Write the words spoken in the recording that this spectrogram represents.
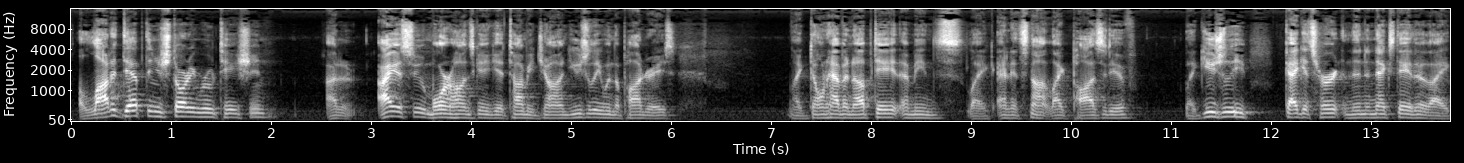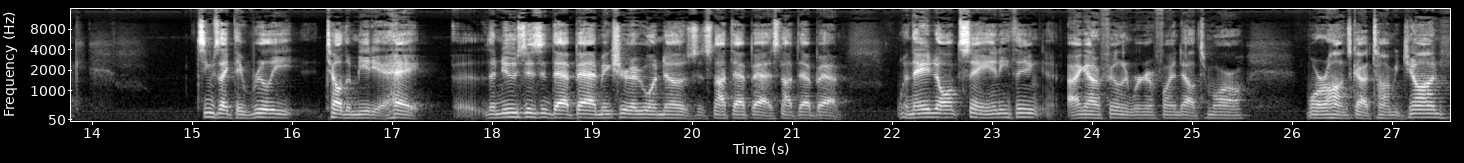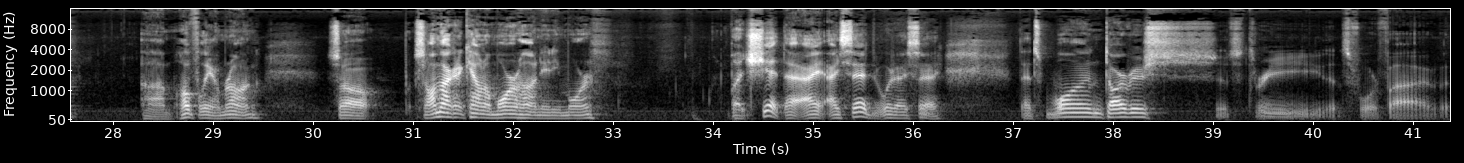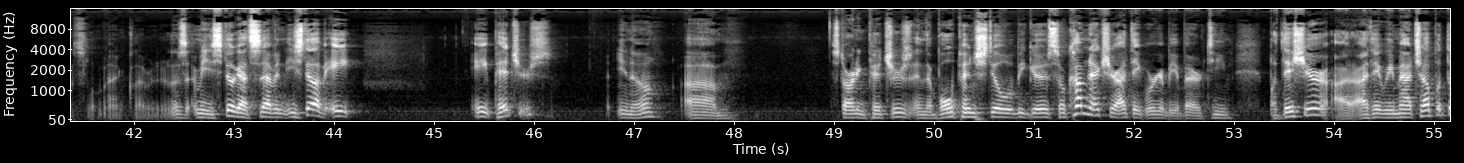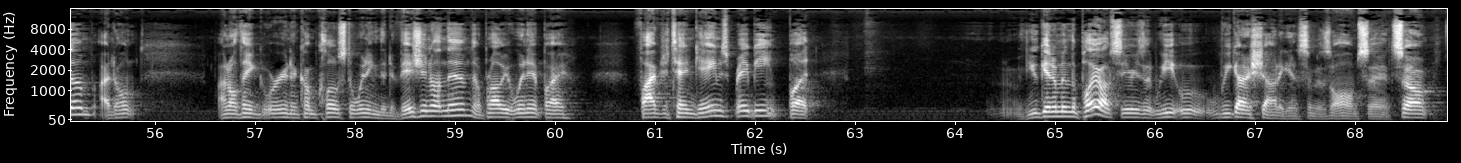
a lot of depth in your starting rotation. I don't. I assume Morejon's going to get Tommy John. Usually, when the Padres like don't have an update, that means like, and it's not like positive. Like usually, guy gets hurt, and then the next day they're like, seems like they really tell the media, hey, uh, the news isn't that bad. Make sure everyone knows it's not that bad. It's not that bad. When they don't say anything, I got a feeling we're going to find out tomorrow. Morejon's got Tommy John. Um, hopefully, I'm wrong. So, so I'm not going to count on Morejon anymore. But shit, I, I said, what did I say? That's one. Darvish, that's three. That's four, five. That's Lamet Clever. I mean, you still got seven. You still have eight eight pitchers, you know, um, starting pitchers, and the bullpen still will be good. So come next year, I think we're gonna be a better team. But this year, I, I think we match up with them. I don't, I don't think we're gonna come close to winning the division on them. They'll probably win it by five to ten games, maybe. But if you get them in the playoff series, we we got a shot against them. Is all I'm saying. So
